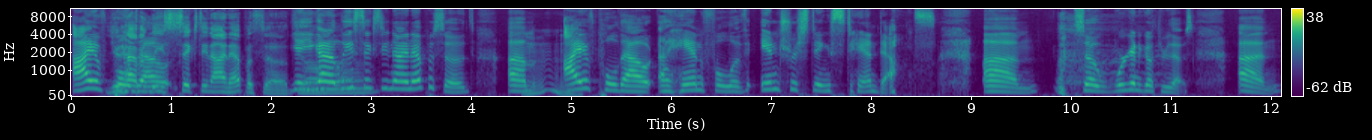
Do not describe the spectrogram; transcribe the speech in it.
I have You have at out, least 69 episodes. yeah, you got at least 69 episodes. Um, I have pulled out a handful of interesting standouts. Um, so we're going to go through those. Um,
